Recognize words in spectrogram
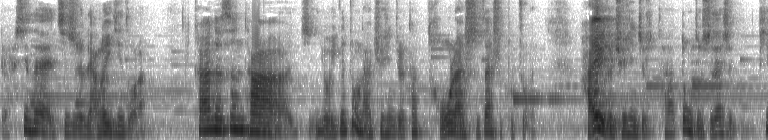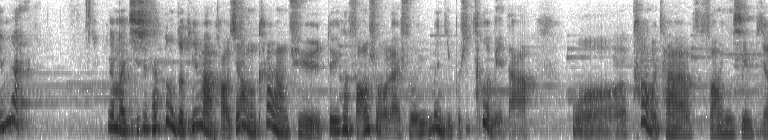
对吧？现在其实两个已经走了，卡尔德森他有一个重大缺陷，就是他投篮实在是不准。还有一个缺陷就是他动作实在是偏慢，那么其实他动作偏慢，好像看上去对于他防守来说问题不是特别大。我看过他防一些比较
